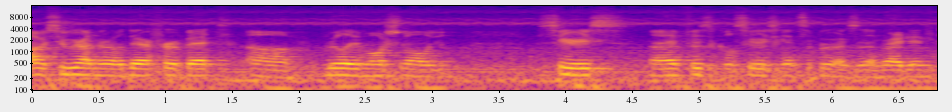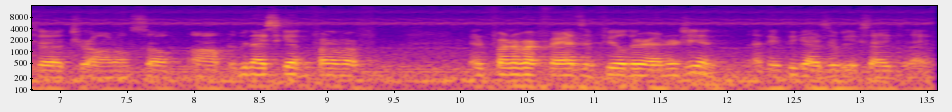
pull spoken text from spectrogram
obviously we were on the road there for a bit. Um, really emotional series uh, and physical series against the Bruins, and then right into Toronto. So um, it'd be nice to get in front of our in front of our fans and feel their energy. And I think the guys will be excited tonight.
